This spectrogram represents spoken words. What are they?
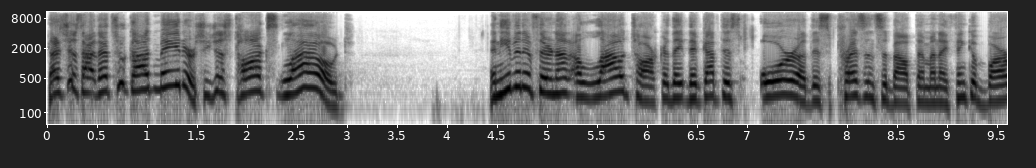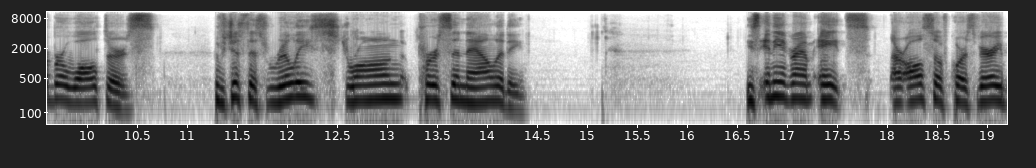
That's just how, that's who God made her. She just talks loud. And even if they're not a loud talker, they, they've got this aura, this presence about them. And I think of Barbara Walters, who's just this really strong personality. These Enneagram 8s are also, of course, very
